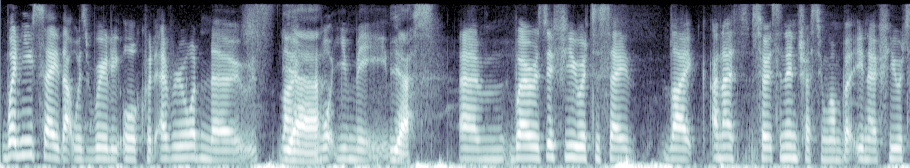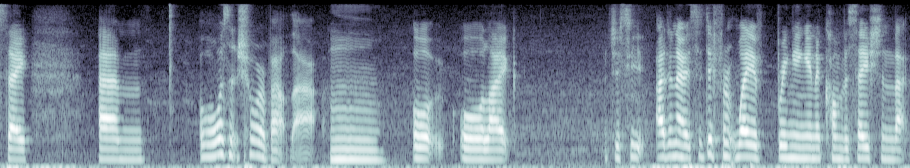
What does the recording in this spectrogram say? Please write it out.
when you say that was really awkward, everyone knows like Yeah. what you mean. Yes. Um, whereas if you were to say like, and I so it's an interesting one, but you know if you were to say, um, oh I wasn't sure about that, Mm, or or like just I don't know, it's a different way of bringing in a conversation that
